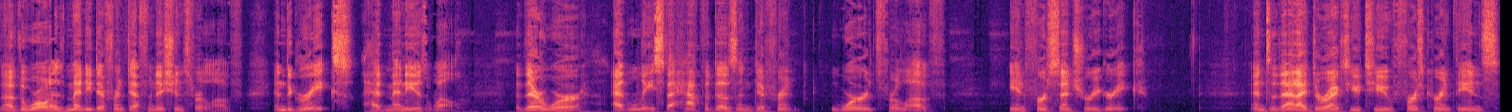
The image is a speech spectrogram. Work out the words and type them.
Uh, the world has many different definitions for love, and the Greeks had many as well. There were at least a half a dozen different words for love in first century Greek. And to that I direct you to 1 Corinthians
